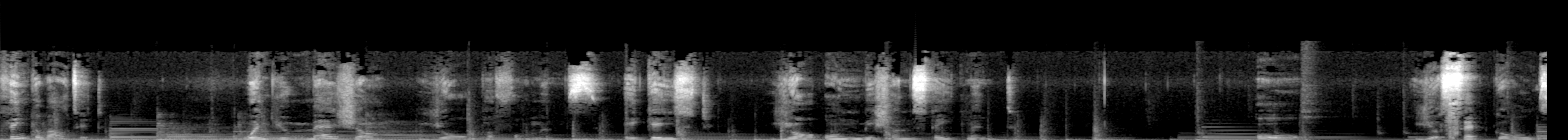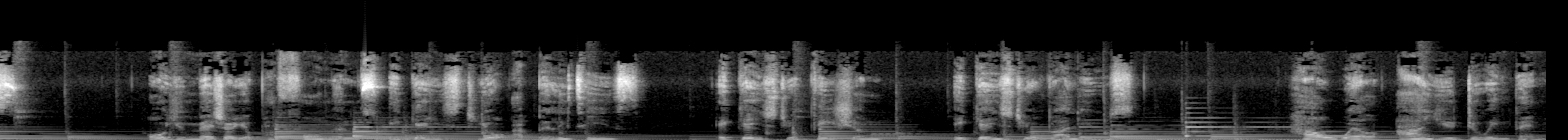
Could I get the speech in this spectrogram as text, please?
Think about it. When you measure your performance against your own mission statement or your set goals, or you measure your performance against your abilities, against your vision, against your values, how well are you doing then?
